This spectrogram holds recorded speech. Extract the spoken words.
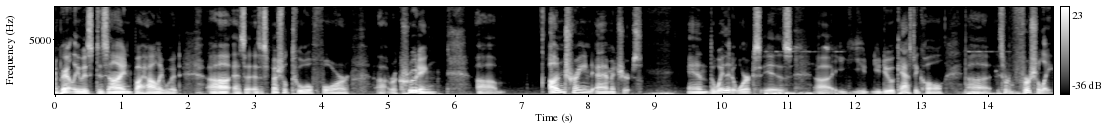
apparently, it was designed by Hollywood uh, as a as a special tool for uh, recruiting um, untrained amateurs. And the way that it works is uh, you you do a casting call uh, sort of virtually,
